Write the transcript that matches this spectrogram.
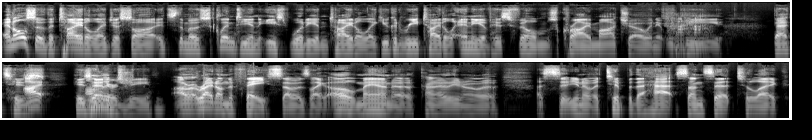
And also the title I just saw, it's the most Clintian Eastwoodian title. Like you could retitle any of his films "Cry Macho," and it would be that's his. I, his energy the, right on the face. I was like, oh man, a kind of you know a, a you know a tip of the hat sunset to like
